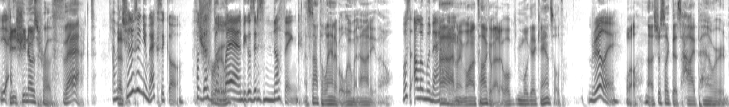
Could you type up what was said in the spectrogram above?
Yes. She, she knows for a fact. I mean, that- she lives in New Mexico. I think that's the land because there is nothing. That's not the land of Illuminati, though. What's Illuminati? Ah, I don't even want to talk about it. We'll, we'll get canceled. really? Well, no, it's just like this high powered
